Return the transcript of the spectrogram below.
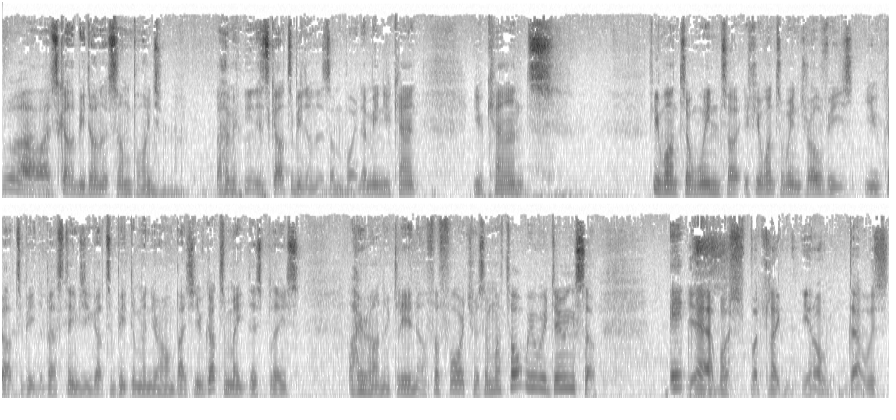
Well, it's got to be done at some point. I mean, it's got to be done at some point. I mean, you can't, you can't. If you want to win, to, if you want to win trophies, you've got to beat the best teams. You've got to beat them in your home patch. You've got to make this place, ironically enough, a fortress. And I thought we were doing so. It's, Yeah, but but like you know, that was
